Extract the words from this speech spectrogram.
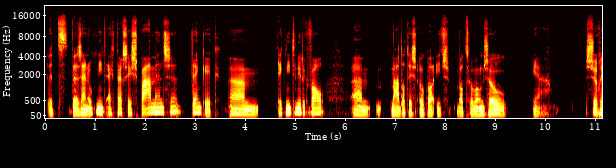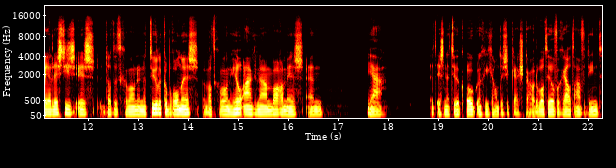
het, we zijn ook niet echt per se spa-mensen, denk ik. Ehm, ik niet in ieder geval. Ehm, maar dat is ook wel iets wat gewoon zo ja, surrealistisch is. Dat het gewoon een natuurlijke bron is. Wat gewoon heel aangenaam warm is. En ja, het is natuurlijk ook een gigantische cash cow. Er wordt heel veel geld aan verdiend.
